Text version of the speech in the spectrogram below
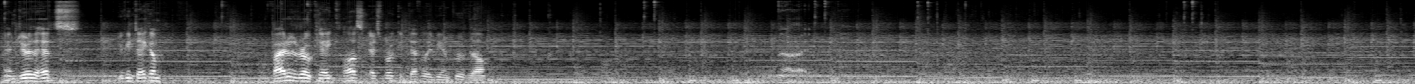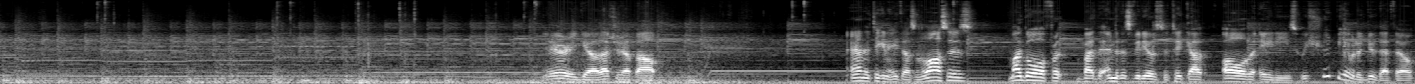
And endure the hits. You can take them. Fighters are okay. close air support could definitely be improved, though. Alright. There you go. That should help out. And they're taking 8,000 losses. My goal for by the end of this video is to take out all the 80s. We should be able to do that, though.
